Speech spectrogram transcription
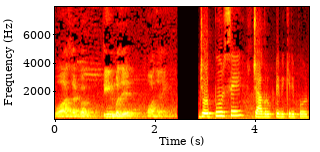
वो आज लगभग तीन बजे पहुँच जाएँगे। जोधपुर से जागरूक टीवी की रिपोर्ट।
